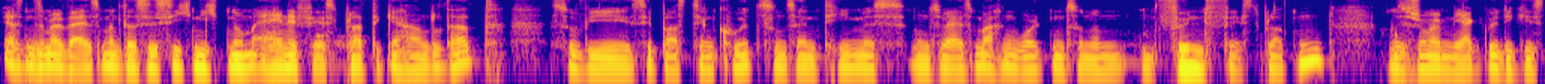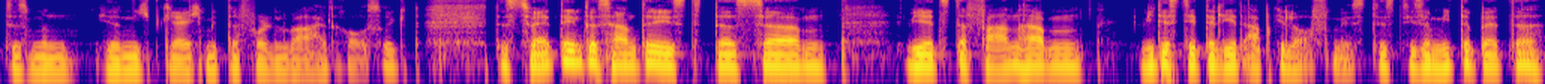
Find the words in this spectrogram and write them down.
Erstens einmal weiß man, dass es sich nicht nur um eine Festplatte gehandelt hat, so wie Sebastian Kurz und sein Team es uns weismachen wollten, sondern um fünf Festplatten. Und es schon mal merkwürdig ist, dass man hier nicht gleich mit der vollen Wahrheit rausrückt. Das zweite Interessante ist, dass ähm, wir jetzt erfahren haben, wie das detailliert abgelaufen ist, dass dieser Mitarbeiter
